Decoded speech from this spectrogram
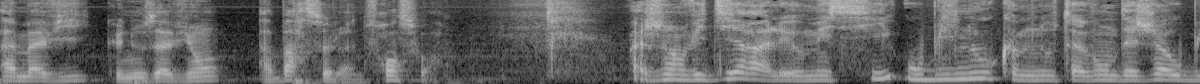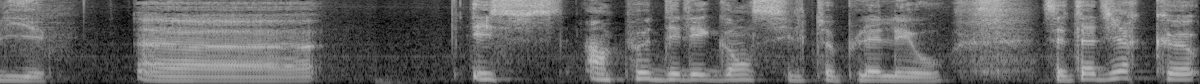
à ma vie que nous avions à Barcelone. François. Bah, j'ai envie de dire à Léo Messi, oublie-nous comme nous t'avons déjà oublié. Euh, et un peu d'élégance, s'il te plaît, Léo. C'est-à-dire que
